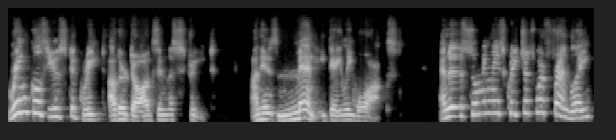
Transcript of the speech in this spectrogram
Wrinkles used to greet other dogs in the street on his many daily walks, and assuming these creatures were friendly,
